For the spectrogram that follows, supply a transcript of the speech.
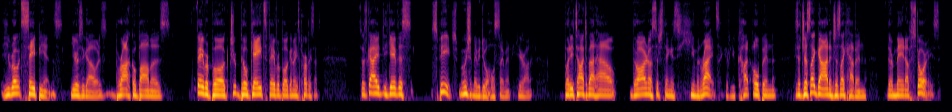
He wrote *Sapiens* years ago. It is Barack Obama's favorite book, Bill Gates' favorite book, and it makes perfect sense. So this guy, he gave this speech. We should maybe do a whole segment here on it. But he talked about how there are no such thing as human rights. Like if you cut open, he said, just like God and just like heaven, they're made up stories.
